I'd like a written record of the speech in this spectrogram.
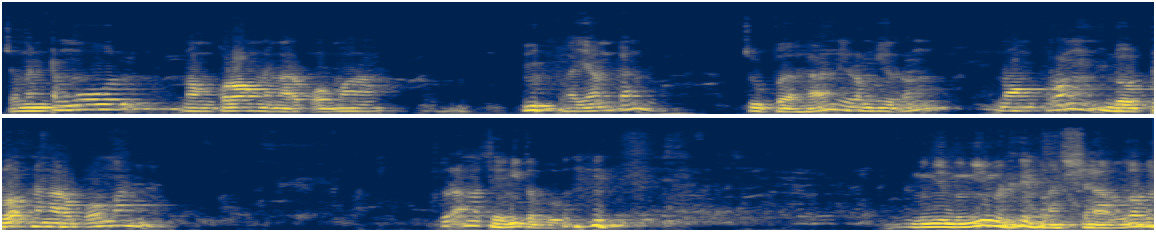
Jangan tengul, nongkrong nang arep Bayangkan jubahan ireng-ireng nongkrong ndodok nang arep omah. Ora medeni to, Bu. Bengi-bengi Masya Allah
